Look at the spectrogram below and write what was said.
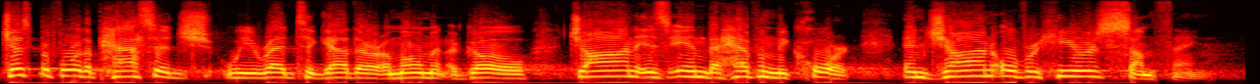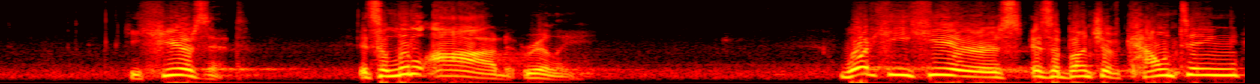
Just before the passage we read together a moment ago, John is in the heavenly court, and John overhears something. He hears it. It's a little odd, really. what he hears is a bunch of counting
